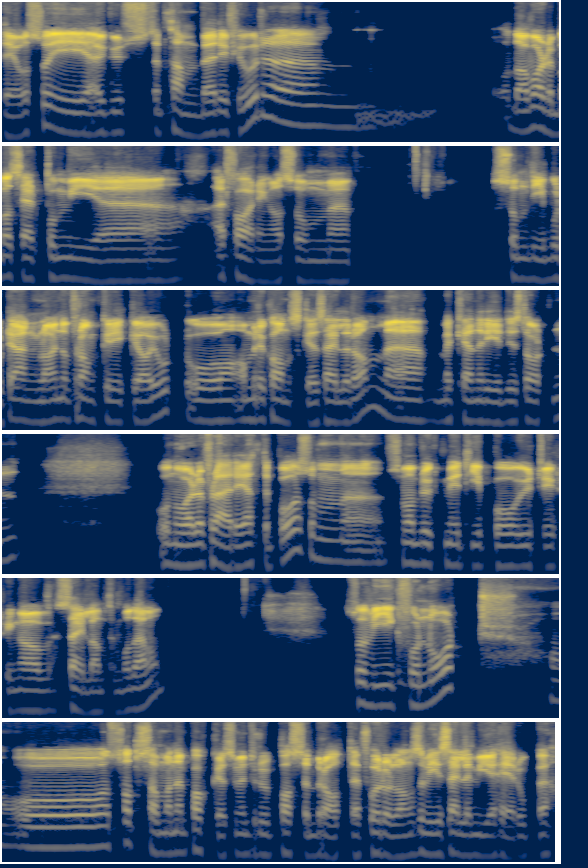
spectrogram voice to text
det også i august-september i fjor. Eh, og da var det basert på mye erfaringer som, som de i England og Frankrike har gjort, og amerikanske seilerne med, med Ken Reed i starten. Og nå er det flere etterpå som, som har brukt mye tid på utvikling av seilene til modellen. Så vi gikk for North og satte sammen en pakke som vi tror passer bra til forholdene, så vi seiler mye her oppe.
